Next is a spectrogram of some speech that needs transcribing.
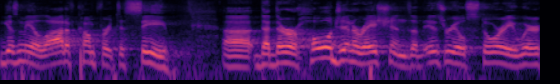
It gives me a lot of comfort to see uh, that there are whole generations of Israel's story where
